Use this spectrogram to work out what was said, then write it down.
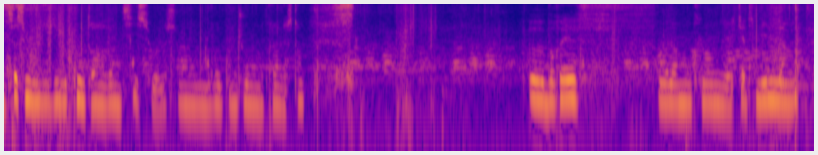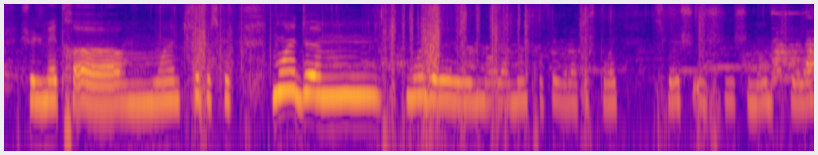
Ça, c'est mon deuxième compte, hein, 26. Voilà, c'est mon vrai compte, je vous montrer à l'instant. Euh, bref, voilà mon clan, il y a 4000 là. mais Je vais le mettre à moins de ça parce que. Moins de. Moins de. Voilà, moins de trophées, voilà, que je pourrais. Parce que je, suis membre, voilà.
